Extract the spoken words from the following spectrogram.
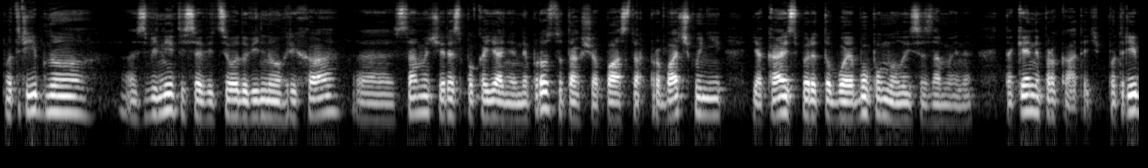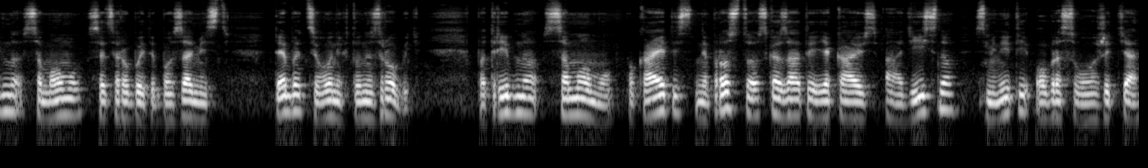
потрібно звільнитися від цього довільного гріха е, саме через покаяння. Не просто так, що пастор, пробач мені, я каюсь перед тобою або помолися за мене. Таке не прокатить. Потрібно самому все це робити, бо замість тебе цього ніхто не зробить. Потрібно самому покаятись, не просто сказати я каюсь, а дійсно змінити образ свого життя.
